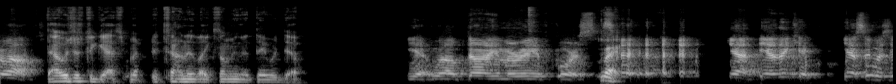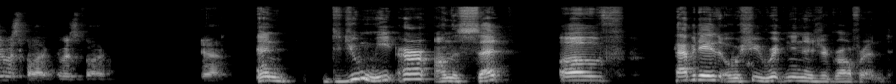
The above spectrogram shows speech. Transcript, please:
Krofft. That was just a guess, but it sounded like something that they would do. Yeah, well, Donnie and Marie, of course. Right. yeah, yeah, they came. Yes, it was. It was fun. It was fun. Yeah. And did you meet her on the set of Happy Days, or was she written in as your girlfriend?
